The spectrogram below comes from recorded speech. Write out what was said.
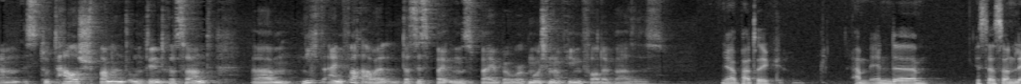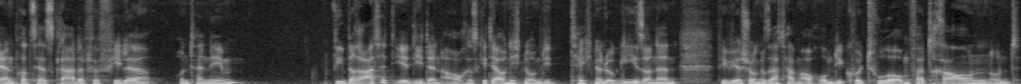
ähm, ist total spannend und interessant. Ähm, nicht einfach, aber das ist bei uns bei, bei Workmotion auf jeden Fall der Basis. Ja, Patrick, am Ende ist das so ein Lernprozess gerade für viele Unternehmen. Wie beratet ihr die denn auch? Es geht ja auch nicht nur um die Technologie, sondern, wie wir schon gesagt haben, auch um die Kultur, um Vertrauen und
